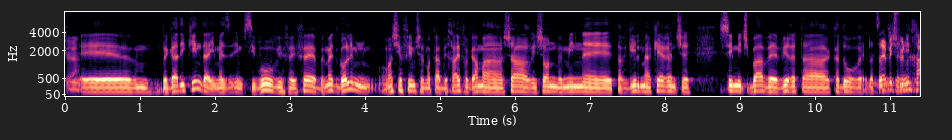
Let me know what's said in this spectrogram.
כן. אה, וגדי קינדה עם, איזה, עם סיבוב יפהפה, באמת גולים ממש יפים של מכבי חיפה, גם השער הראשון במין אה, תרגיל מהקרן שסימיץ' בא והעביר את הכדור לצד זה השני. בשבילך,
